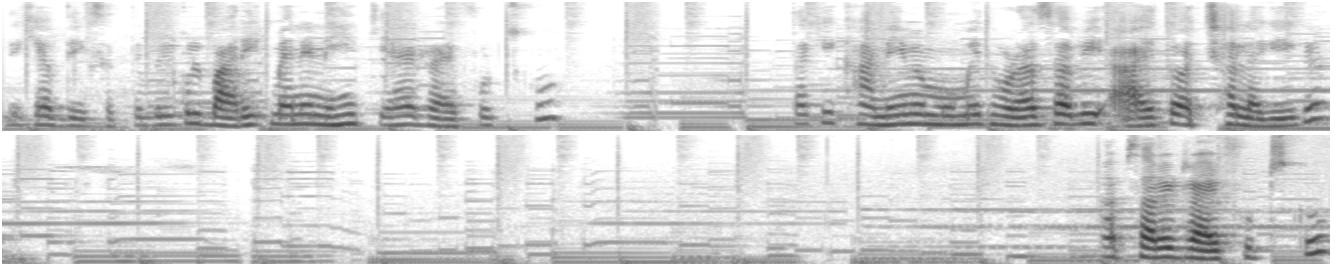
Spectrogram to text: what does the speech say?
देखिए, आप देख सकते हैं, बिल्कुल बारीक मैंने नहीं किया है ड्राई फ्रूट्स को, ताकि खाने में मुँह में थोड़ा सा भी आए तो अच्छा लगेगा। अब सारे ड्राई फ्रूट्स को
